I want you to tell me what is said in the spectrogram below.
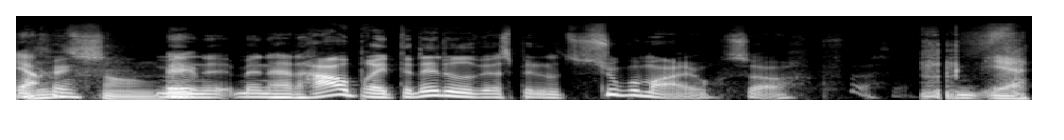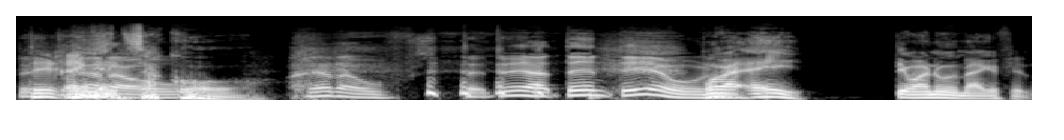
Ja. Okay. Song. Men, øh, men han har jo bredt det lidt ud ved at spille Super Mario, så ja, det er det er rigtigt. der jo, Sako. det er der jo, det, det, er, det, det er jo... Prøv at, hey, det var en udmærket film.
